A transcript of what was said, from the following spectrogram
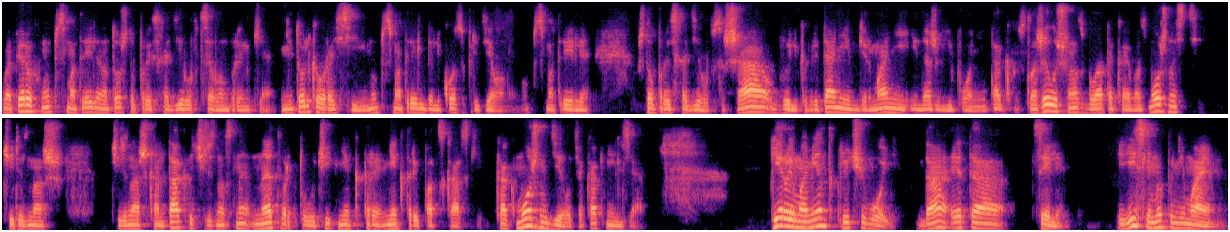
во-первых, мы посмотрели на то, что происходило в целом в рынке. Не только в России, мы посмотрели далеко за пределами. Мы посмотрели, что происходило в США, в Великобритании, в Германии и даже в Японии. Так сложилось, что у нас была такая возможность через наш через наши контакты, через наш нетворк получить некоторые, некоторые подсказки. Как можно делать, а как нельзя. Первый момент ключевой, да, это цели. И если мы понимаем,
